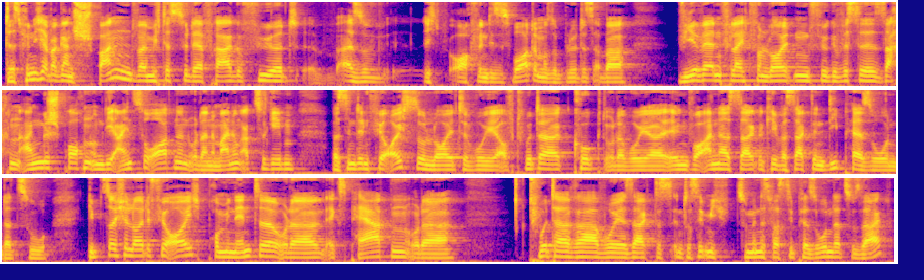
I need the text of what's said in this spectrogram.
Das finde ich aber ganz spannend, weil mich das zu der Frage führt, also ich, auch wenn dieses Wort immer so blöd ist, aber wir werden vielleicht von Leuten für gewisse Sachen angesprochen, um die einzuordnen oder eine Meinung abzugeben. Was sind denn für euch so Leute, wo ihr auf Twitter guckt oder wo ihr irgendwo anders sagt, okay, was sagt denn die Person dazu? Gibt es solche Leute für euch, Prominente oder Experten oder Twitterer, wo ihr sagt, das interessiert mich zumindest, was die Person dazu sagt?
